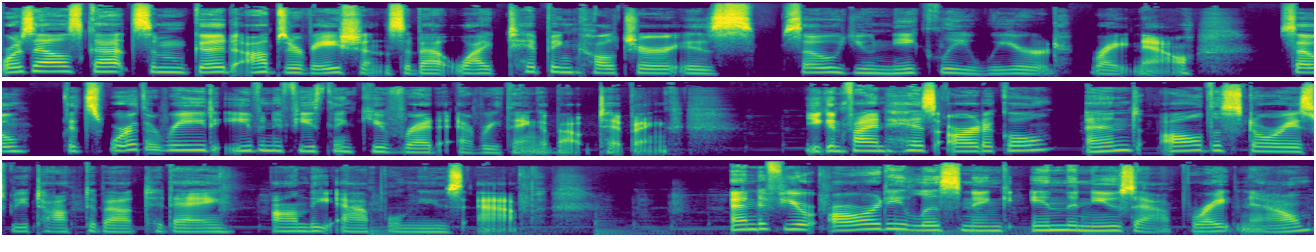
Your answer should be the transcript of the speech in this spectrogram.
Warzel's got some good observations about why tipping culture is so uniquely weird right now. So it's worth a read even if you think you've read everything about tipping. You can find his article and all the stories we talked about today on the Apple News app. And if you're already listening in the News app right now,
